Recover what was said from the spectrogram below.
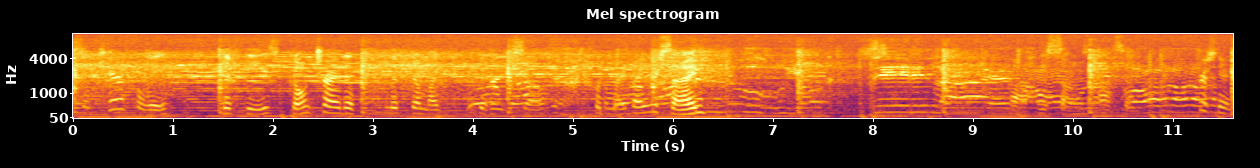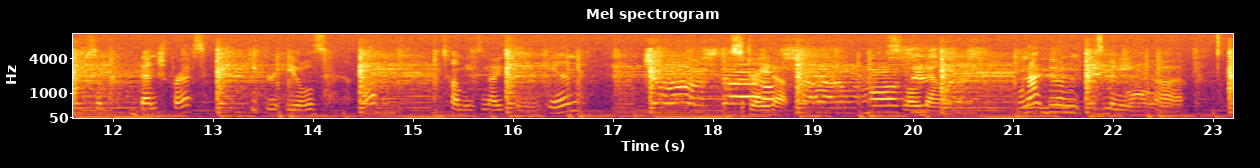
So carefully lift these. Don't try to lift them like you could hurt yourself. Put them right by your side. Oh, this song's awesome. First, gonna do some bench press. Keep your heels up, tummy's nice and in. Straight up. Slow down. We're not doing as many. Uh,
